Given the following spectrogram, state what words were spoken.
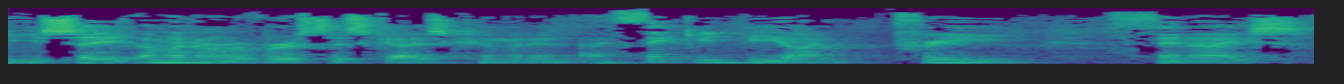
you say I'm not going to reverse this guy's Coumadin. I think you'd be on pretty thin ice.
